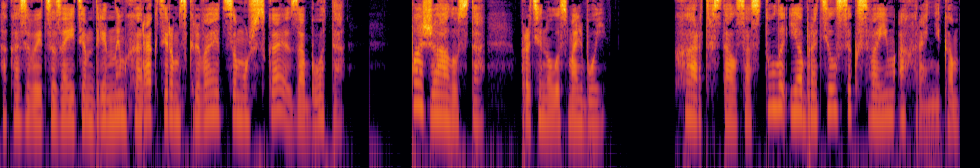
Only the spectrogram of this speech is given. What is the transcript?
Оказывается, за этим дрянным характером скрывается мужская забота — «Пожалуйста», — протянула с мольбой. Харт встал со стула и обратился к своим охранникам.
